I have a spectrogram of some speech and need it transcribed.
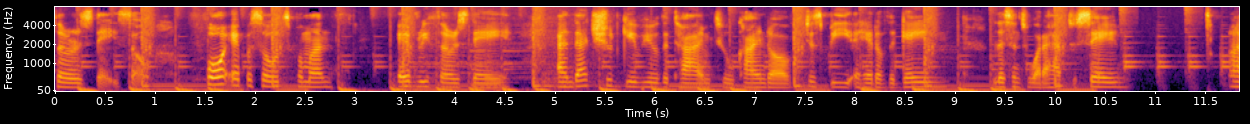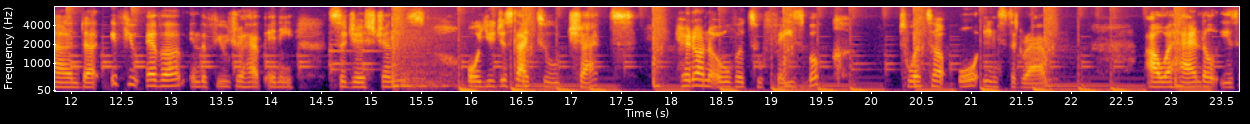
Thursday. So, four episodes per month, every Thursday, and that should give you the time to kind of just be ahead of the game, listen to what I have to say, and uh, if you ever in the future have any suggestions or you just like to chat, head on over to Facebook, Twitter, or Instagram. Our handle is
